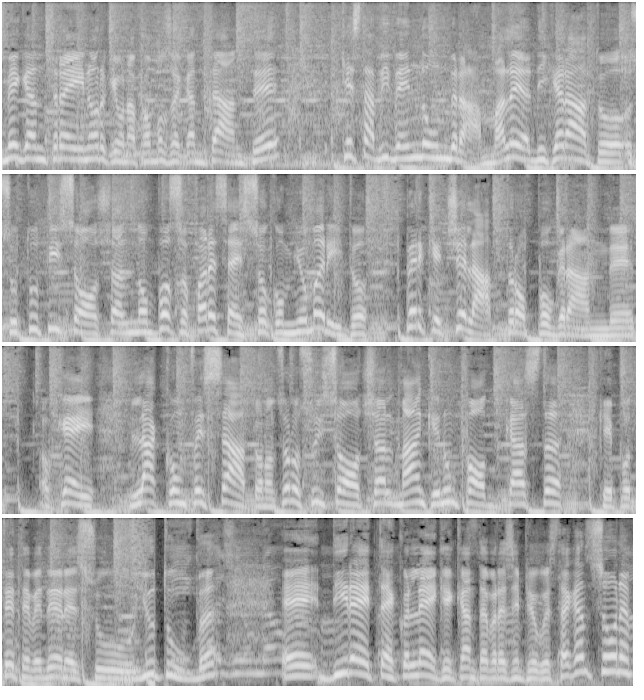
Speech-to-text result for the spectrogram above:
Megan Trainor, che è una famosa cantante, che sta vivendo un dramma. Lei ha dichiarato su tutti i social: non posso fare sesso con mio marito perché ce l'ha troppo grande. Ok? L'ha confessato non solo sui social, ma anche in un podcast che potete vedere su YouTube. È diretta, ecco lei che canta per esempio questa canzone,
